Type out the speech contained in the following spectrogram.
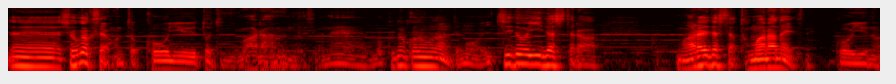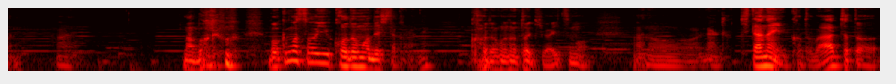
で小学生は本当こういう時に笑うんですよね。僕の子供なんてもう一度言い出したら笑い出したら止まらないですね。こういうのはね。まあ僕も 僕もそういう子供でしたからね。子供の時はいつもあのー、なんか汚い言葉ちょっと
